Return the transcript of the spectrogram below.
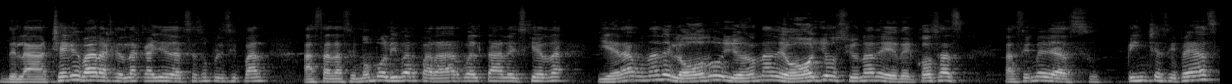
de la Che Guevara, que es la calle de acceso principal, hasta la Simón Bolívar para dar vuelta a la izquierda y era una de lodo y era una de hoyos y una de, de cosas así medias pinches y feas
